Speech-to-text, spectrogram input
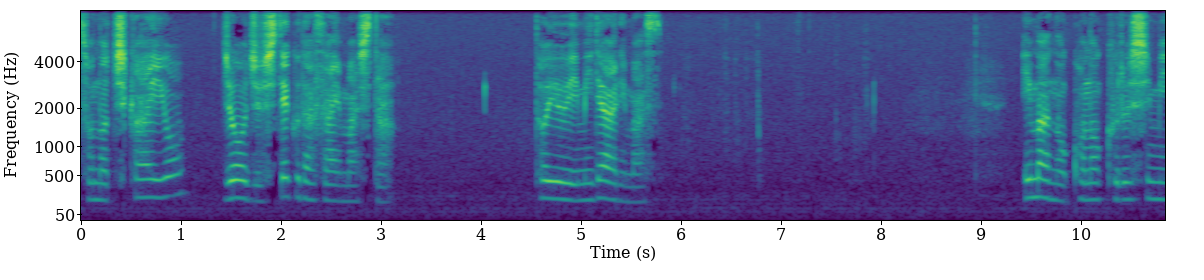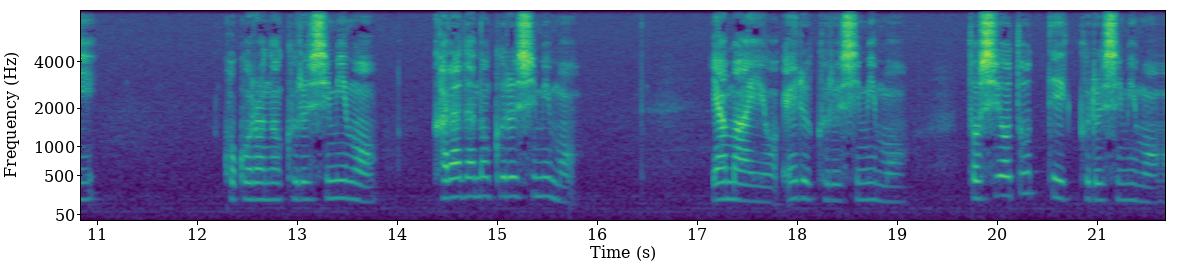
その誓いを成就してくださいました。という意味であります。今のこの苦しみ心の苦しみも体の苦しみも病を得る苦しみも年を取っていく苦しみも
